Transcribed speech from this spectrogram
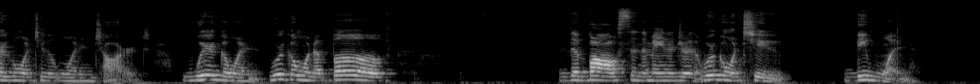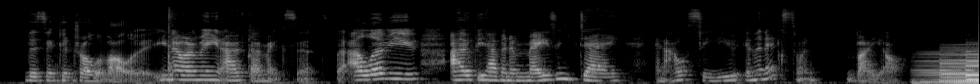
are going to the one in charge. We're going, we're going above the boss and the manager. We're going to the one that's in control of all of it. You know what I mean? I hope that makes sense. But I love you. I hope you have an amazing day, and I will see you in the next one. Bye, y'all.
